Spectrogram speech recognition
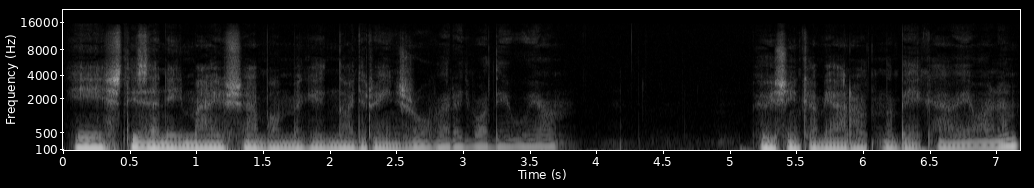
és 14 májusában meg egy nagy Range Rover, egy újja. Ő is inkább járhatna BKV-val, nem?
